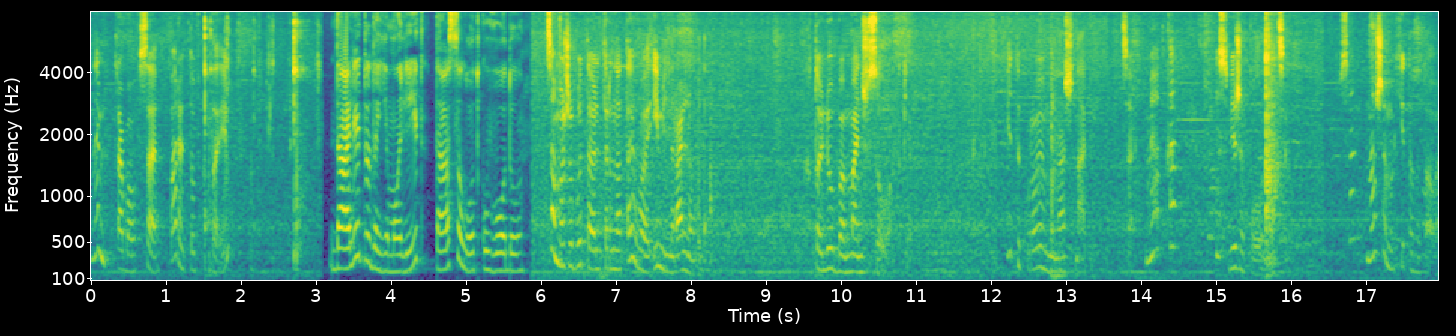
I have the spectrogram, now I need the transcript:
Ним треба все перетовкти. Далі додаємо лід та солодку воду. Це може бути альтернатива і мінеральна вода. Хто любить менш солодке. І декоруємо наш напій. Це м'ятка і свіжа полуниця. Все, наше мохіто готове.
